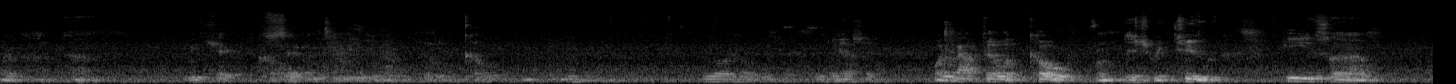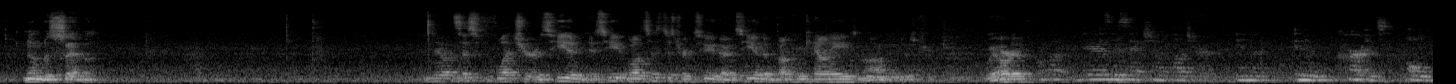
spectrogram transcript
What about, uh, Let me check seventeen. Cole? Yeah. What about Philip Cole from District Two? He's, uh, number seven. No, it says Fletcher, is he in, is he, well, it says District Two though, is he in the Buncombe County He's not in District Two. part Well, of? There is a section of Fletcher in the, in the current old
